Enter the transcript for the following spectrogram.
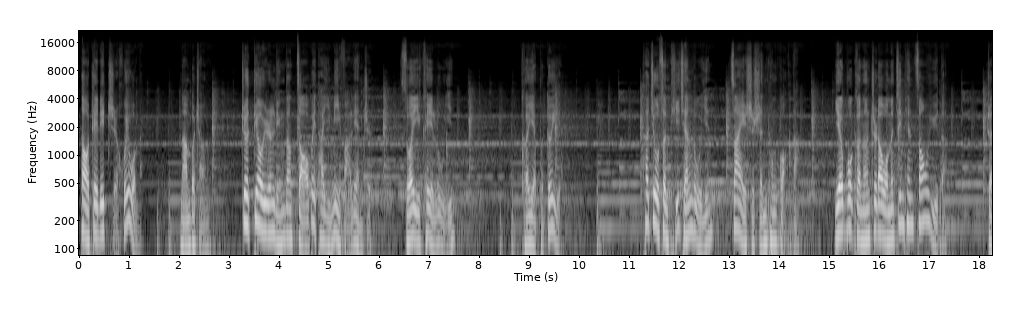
到这里指挥我们？难不成这钓鱼人铃铛早被他以秘法炼制，所以可以录音？可也不对呀。他就算提前录音，再是神通广大，也不可能知道我们今天遭遇的，这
